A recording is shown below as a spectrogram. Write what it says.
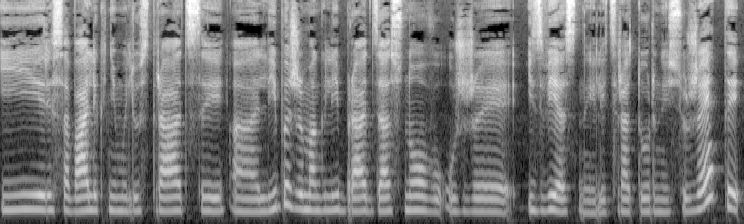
и рисовали к ним иллюстрации, а, либо же могли брать за основу уже известные литературные сюжеты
